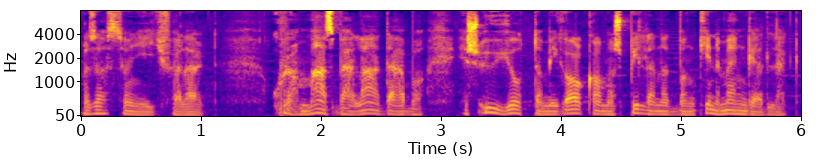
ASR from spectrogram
Az asszony így felelt. Uram, mász be a ládába, és ülj ott, amíg alkalmas pillanatban ki nem engedlek.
